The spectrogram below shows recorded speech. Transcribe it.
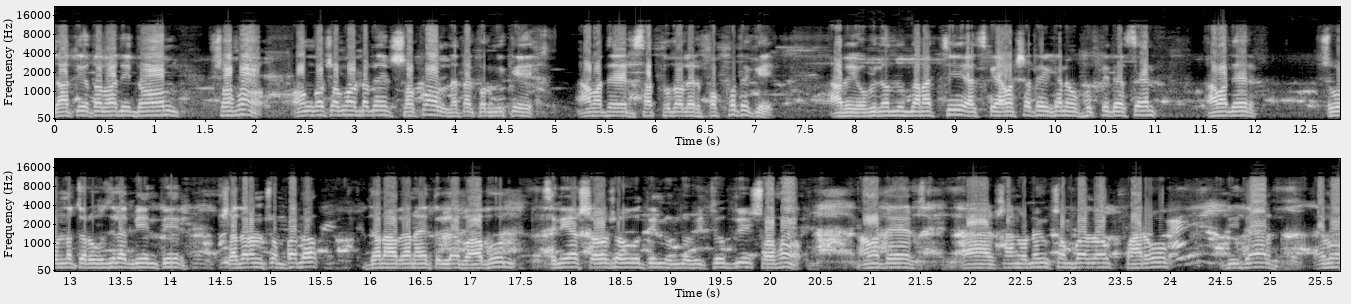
জাতীয়তাবাদী দল সহ অঙ্গ সংগঠনের সকল নেতাকর্মীকে আমাদের ছাত্র দলের পক্ষ থেকে আমি অভিনন্দন জানাচ্ছি। আজকে আমার সাথে এখানে উপস্থিত আছেন আমাদের সুবর্ণচর উপজেলা বিএনপির সাধারণ সম্পাদক জনাব এনায়তুল্লাহ বাবুল, সিনিয়র সহসভাপতি নুরনবী চৌধুরী সহ আমাদের সাংগঠনিক সম্পাদক ফারুক, দিদার এবং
